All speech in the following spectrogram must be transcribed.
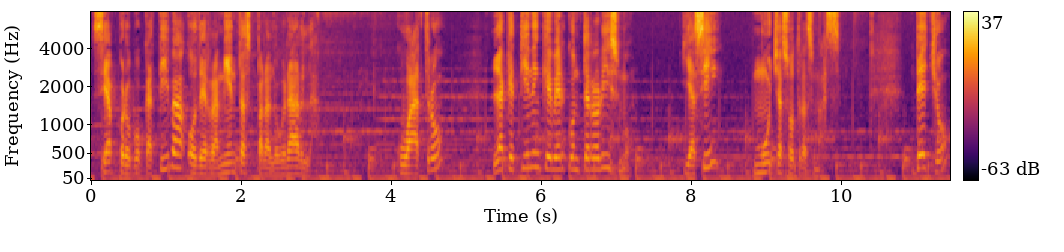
sea provocativa o de herramientas para lograrla. 4. La que tienen que ver con terrorismo. Y así muchas otras más. De hecho,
